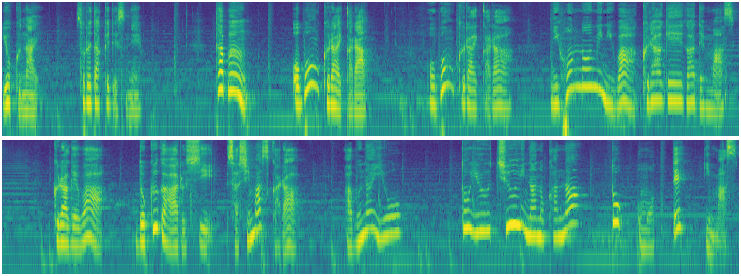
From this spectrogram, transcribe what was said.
良くない。それだけですね。多分お盆くらいからお盆くらいから日本の海にはクラゲが出ます。クラゲは毒があるし刺しますから危ないよ。という注意なのかな？と思っています。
